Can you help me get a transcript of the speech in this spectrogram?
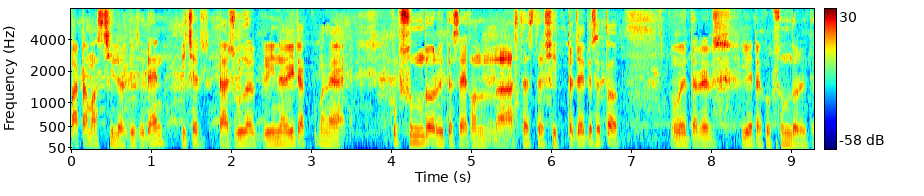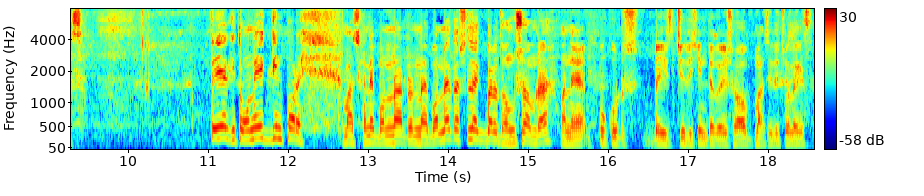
বাটা মাছ ছিল আর কিছু দেখেন পিছের ঘাসগুলোর গ্রিনারিটা মানে খুব সুন্দর হইতেছে এখন, আস্তে আস্তে শীতটা যাইতেছে তো ওয়েদারের ইয়েটা খুব সুন্দর হইতেছে। তো এই আর কি, তো অনেক দিন পরে মাঝখানে বন্যা টন্যায় বন্যায় তো আসলে একবারে ধ্বংস আমরা মানে পুকুর বেস যদি চিন্তা করি, সব মাছ মাছিতে চলে গেছে।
